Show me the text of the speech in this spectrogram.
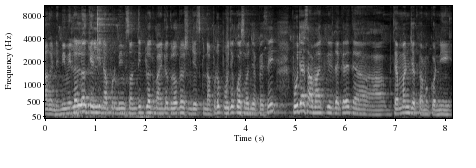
ఆగండి. మేము ఇళ్ళలోకి వెళ్ళినప్పుడు మేము సొంత ఇంట్లోకి మా ఇంట్లో గృహప్రవేశం చేసుకున్నప్పుడు పూజ కోసం అని చెప్పేసి పూజా సామాగ్రి దగ్గరే తెమ్మని చెప్పాము కొన్ని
